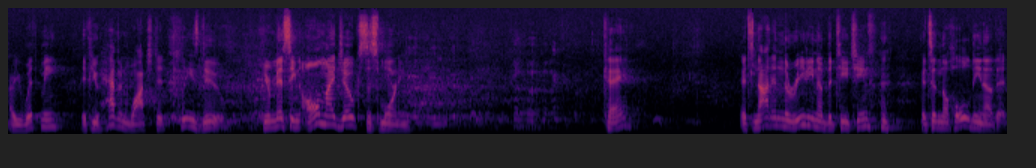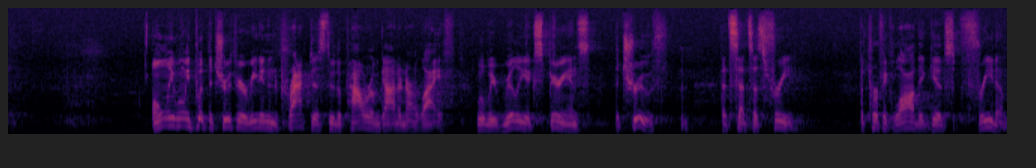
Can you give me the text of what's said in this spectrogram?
Are you with me? If you haven't watched it, please do. You're missing all my jokes this morning. Okay? It's not in the reading of the teaching, it's in the holding of it. Only when we put the truth we are reading into practice through the power of God in our life will we really experience the truth that sets us free the perfect law that gives freedom,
